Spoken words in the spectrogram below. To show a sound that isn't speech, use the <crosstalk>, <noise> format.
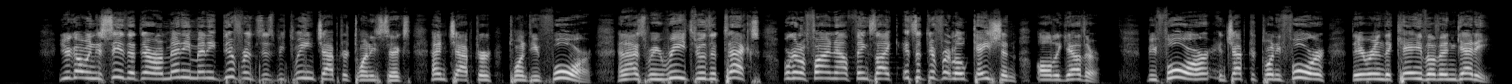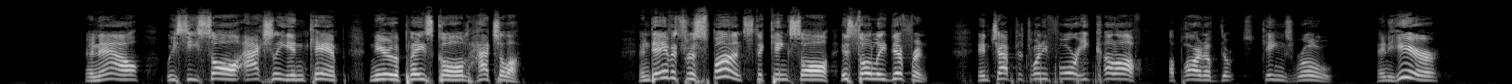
you're going to see that there are many, many differences between chapter 26 and chapter 24. And as we read through the text, we're going to find out things like it's a different location altogether. Before, in chapter 24, they were in the cave of Engedi. And now we see Saul actually in camp near the place called Hachilah. And David's response to King Saul is totally different. In chapter 24, he cut off a part of the king's robe. And here,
